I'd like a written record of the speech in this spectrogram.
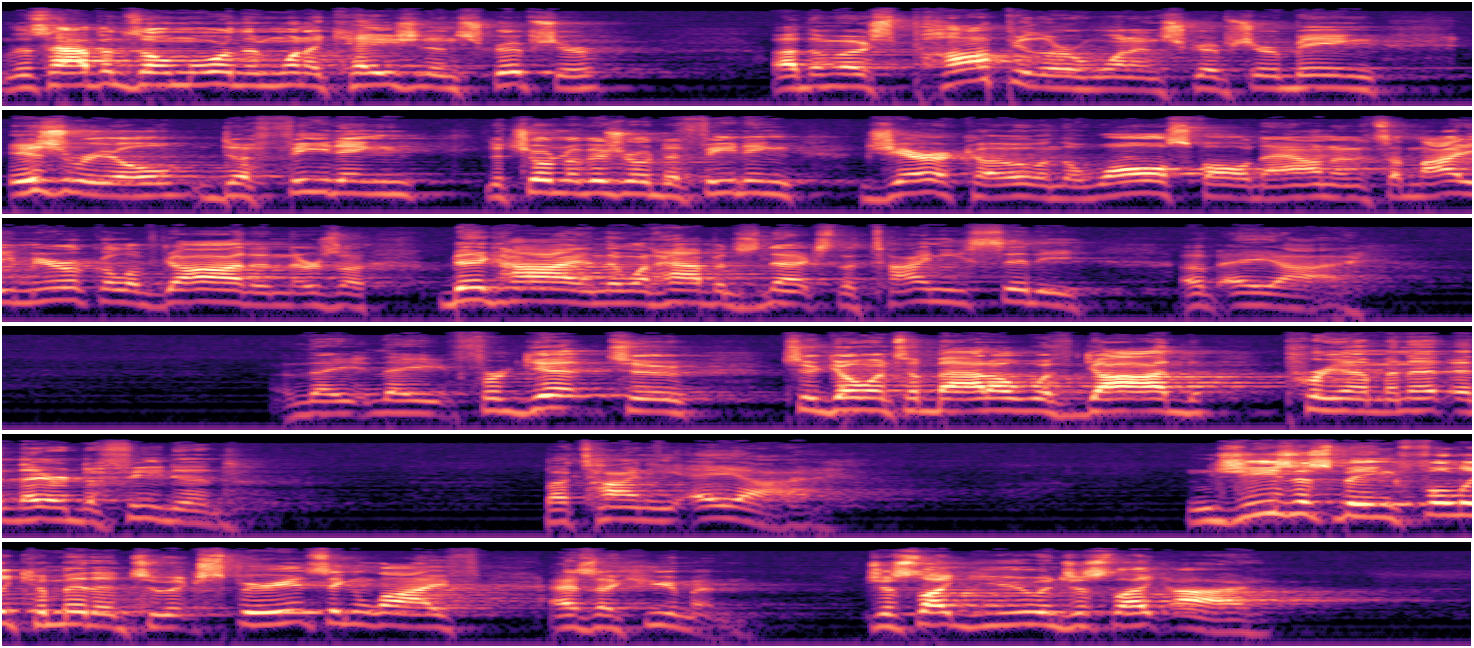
This happens on more than one occasion in Scripture. Uh, the most popular one in Scripture being Israel defeating, the children of Israel defeating Jericho, and the walls fall down, and it's a mighty miracle of God, and there's a big high, and then what happens next? The tiny city of Ai. They, they forget to, to go into battle with God preeminent, and they are defeated by tiny Ai. And Jesus being fully committed to experiencing life as a human, just like you and just like I,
